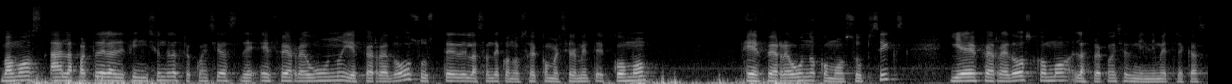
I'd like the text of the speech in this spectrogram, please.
Vamos a la parte de la definición de las frecuencias de FR1 y FR2. Ustedes las han de conocer comercialmente como FR1 como sub 6 y FR2 como las frecuencias milimétricas.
